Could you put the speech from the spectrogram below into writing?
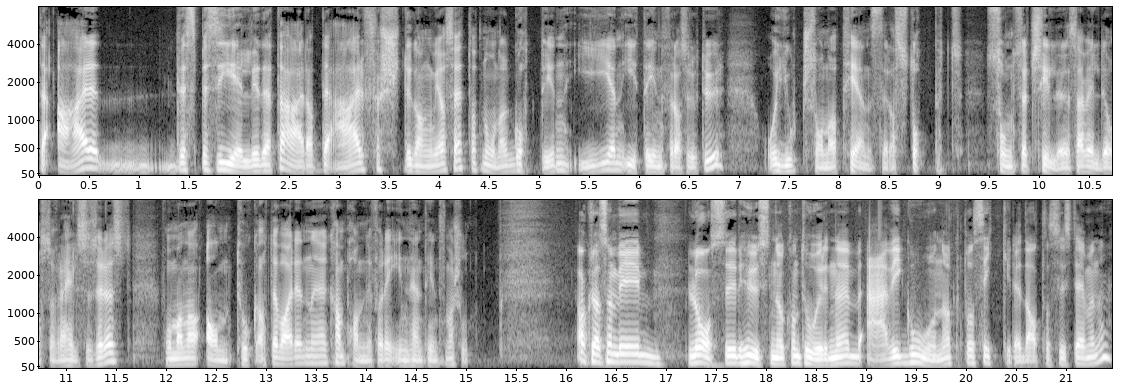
Det, er, det spesielle i dette er at det er første gang vi har sett at noen har gått inn i en IT-infrastruktur og gjort sånn at tjenester har stoppet. Sånn sett skiller det seg veldig også fra Helse Sør-Øst, hvor man antok at det var en kampanje for å innhente informasjon. Akkurat som vi låser husene og kontorene, er vi gode nok på å sikre datasystemene?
